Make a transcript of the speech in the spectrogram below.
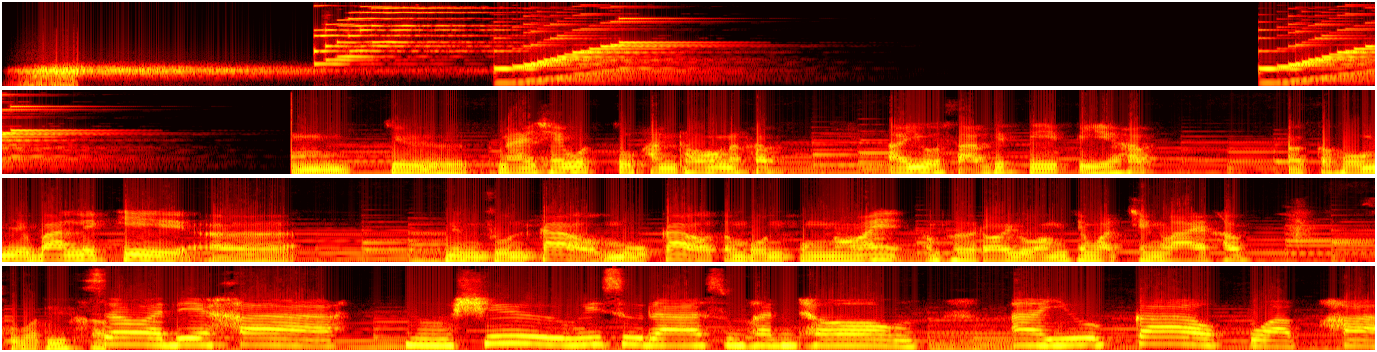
ผมชื่อนายชัยวุฒิสุพันท้องนะครับ อายุ30ปีปีครับเอ่อกับผมอยู่บ้านเลขที่เอ่อ109หมู่9ตำบลพงน้อยอำเภอดอยหลวงจังหวัดเชียงรายครับ สวัสดีครับสวัสดีค่ะ หนูชื่อวิสุดาสุพันทอง อายุ9ขวบค่ะ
